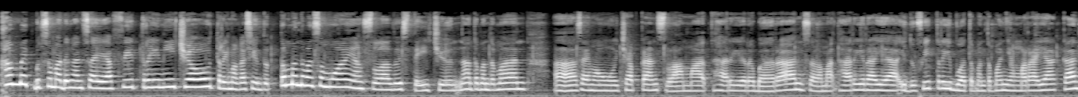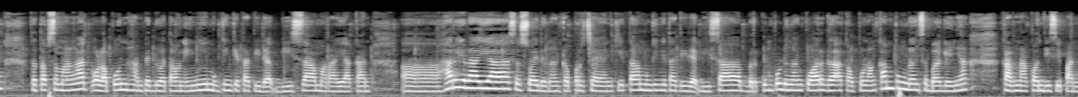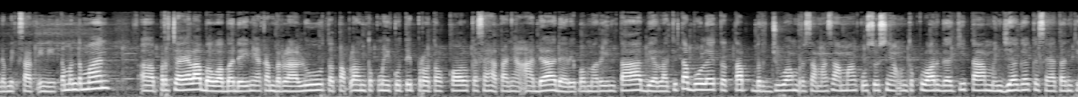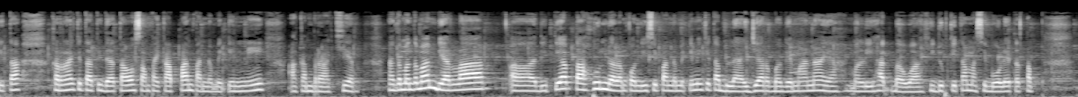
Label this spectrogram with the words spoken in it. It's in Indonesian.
Welcome back bersama dengan saya Fitri Nicho. Terima kasih untuk teman-teman semua yang selalu stay tune. Nah teman-teman, uh, saya mau mengucapkan selamat hari Lebaran, selamat hari raya Idul Fitri buat teman-teman yang merayakan. Tetap semangat walaupun hampir 2 tahun ini mungkin kita tidak bisa merayakan uh, hari raya sesuai dengan kepercayaan kita. Mungkin kita tidak bisa berkumpul dengan keluarga atau pulang kampung dan sebagainya karena kondisi pandemik saat ini. Teman-teman, uh, percayalah bahwa badai ini akan berlalu. Tetaplah untuk mengikuti protokol kesehatan yang ada dari pemerintah. Biarlah kita boleh tetap berjuang bersama-sama khususnya untuk keluarga kita menjaga kesehatan kita. Karena kita tidak tahu sampai kapan pandemik ini akan berakhir. Nah teman-teman biarlah uh, di tiap tahun dalam kondisi pandemik ini kita belajar bagaimana ya melihat bahwa hidup kita masih boleh tetap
